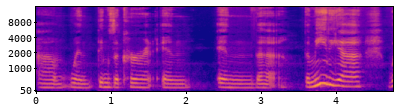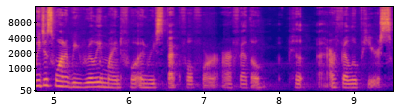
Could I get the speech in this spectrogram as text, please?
um, when things occur in in the the media. We just want to be really mindful and respectful for our fellow our fellow peers.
